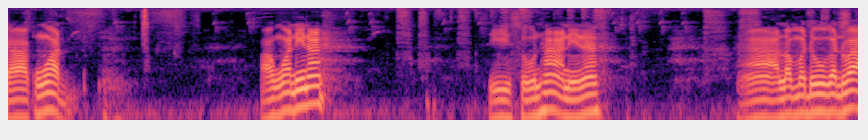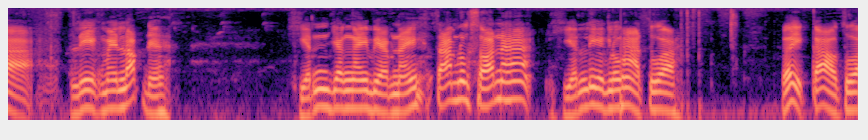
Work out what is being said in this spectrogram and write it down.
จากงวด เอางวดนี้นะ 405นี่นะ อ่า เรามาดูกันว่าเลขไม่รับเนี่ย เขียนยังไงแบบไหน ตามลูกศรนะฮะ เขียนเลขลงห้าตัว เฮ้ยเก้าตัว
